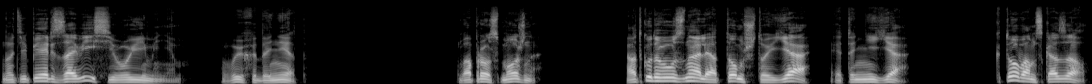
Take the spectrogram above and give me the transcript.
но теперь зовись его именем. Выхода нет. Вопрос можно? Откуда вы узнали о том, что я — это не я? Кто вам сказал?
